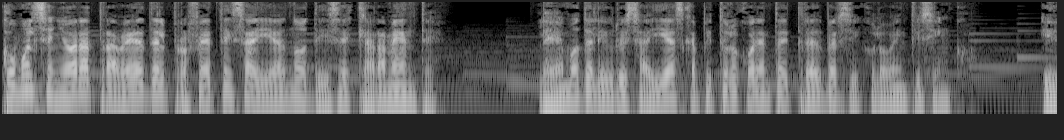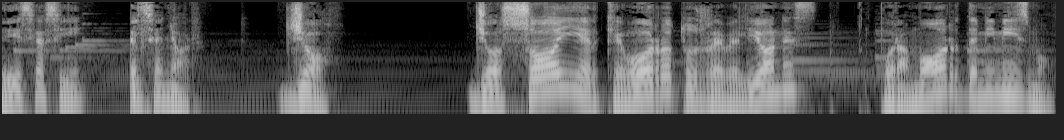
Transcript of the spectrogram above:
cómo el Señor a través del profeta Isaías nos dice claramente, Leemos del libro Isaías capítulo 43 versículo 25. Y dice así el Señor, yo, yo soy el que borro tus rebeliones por amor de mí mismo,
